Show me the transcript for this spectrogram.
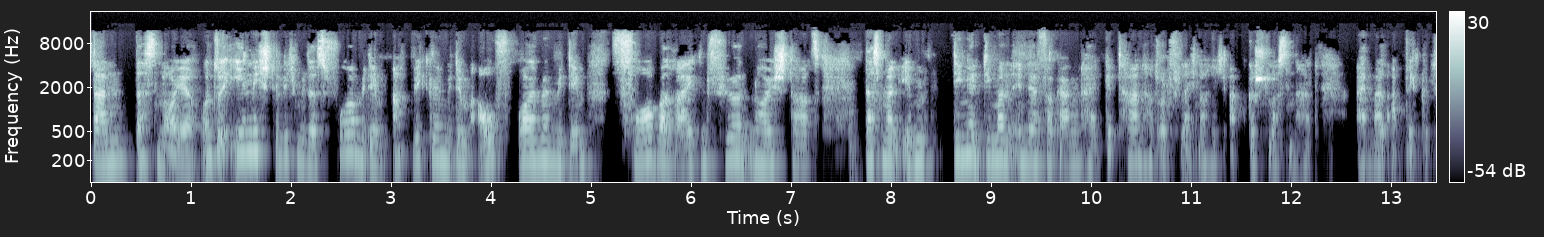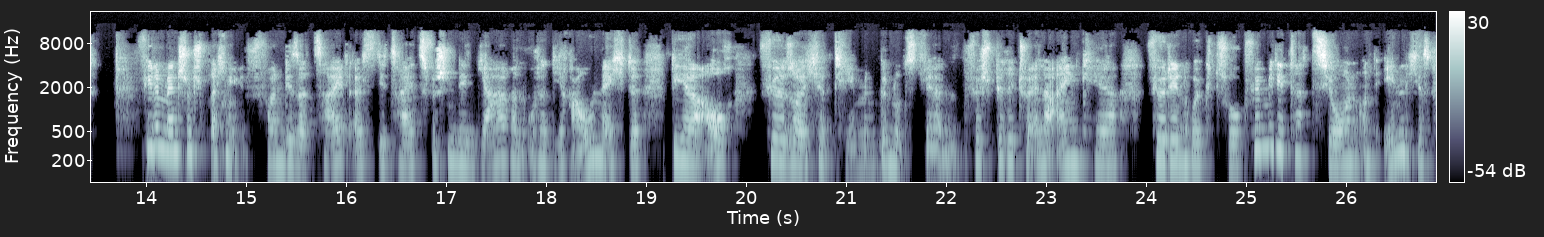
dann das Neue. Und so ähnlich stelle ich mir das vor mit dem Abwickeln, mit dem Aufräumen, mit dem Vorbereiten für Neustarts, dass man eben Dinge, die man in der Vergangenheit getan hat und vielleicht noch nicht abgeschlossen hat, einmal abwickelt. Viele Menschen sprechen von dieser Zeit als die Zeit zwischen den Jahren oder die Rauhnächte, die ja auch für solche Themen genutzt werden, für spirituelle Einkehr, für den Rückzug, für Meditation und ähnliches.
